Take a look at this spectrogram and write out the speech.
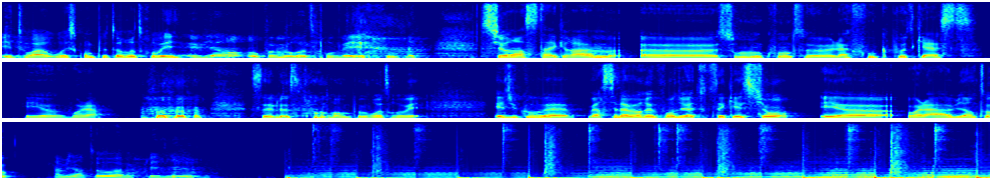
Et toi, où est-ce qu'on peut te retrouver? Eh bien, on peut me retrouver sur Instagram, euh, sur mon compte euh, La Fougue Podcast. Et euh, voilà, c'est le seul endroit où on peut me retrouver. Et du coup, bah, merci d'avoir répondu à toutes ces questions. Et euh, voilà, à bientôt. À bientôt, avec plaisir.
